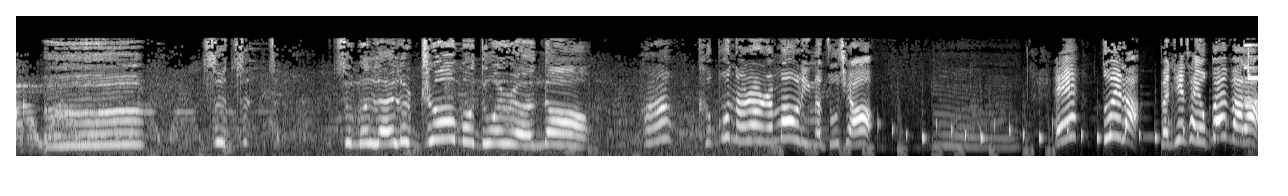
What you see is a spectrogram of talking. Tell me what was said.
呃，怎怎怎怎么来了这么多人呢？啊，可不能让人冒领了足球。嗯，哎，对了，本天才有办法了，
